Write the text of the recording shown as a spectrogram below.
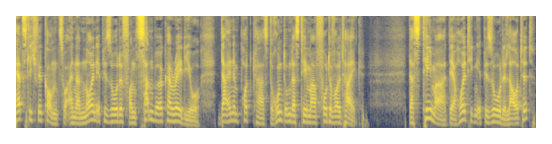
Herzlich willkommen zu einer neuen Episode von Sunworker Radio, deinem Podcast rund um das Thema Photovoltaik. Das Thema der heutigen Episode lautet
